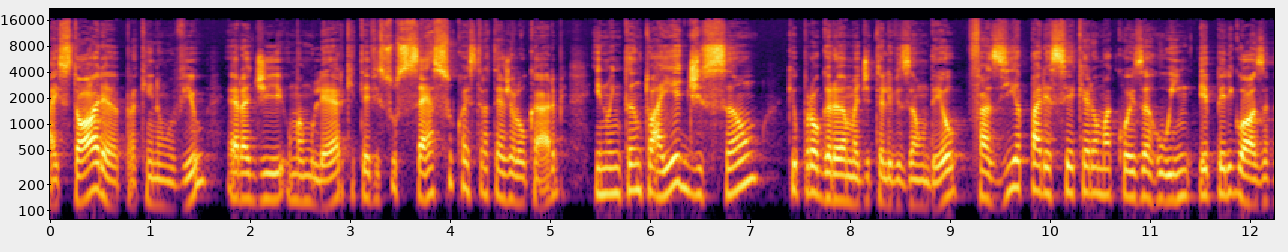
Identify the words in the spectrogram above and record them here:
A história, para quem não ouviu, era de uma mulher que teve sucesso com a estratégia low carb e, no entanto, a edição que o programa de televisão deu fazia parecer que era uma coisa ruim e perigosa.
